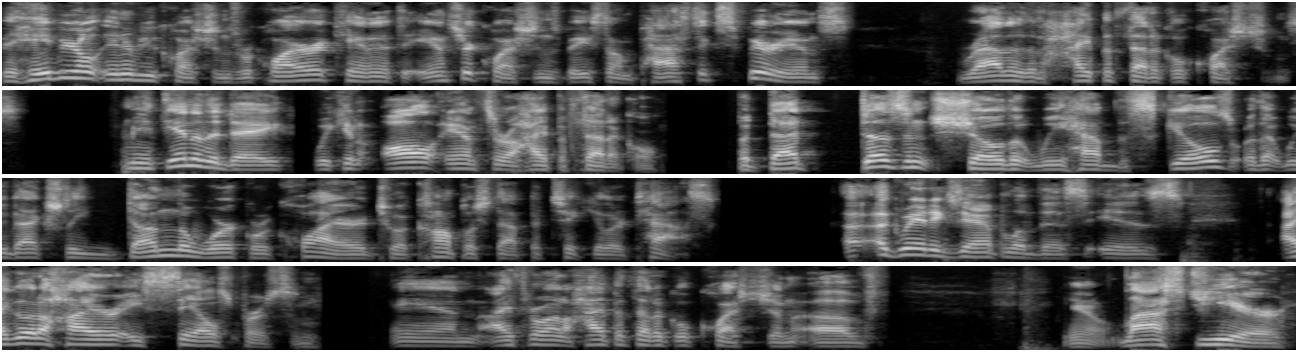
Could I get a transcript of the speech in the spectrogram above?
Behavioral interview questions require a candidate to answer questions based on past experience rather than hypothetical questions. I mean, at the end of the day, we can all answer a hypothetical, but that doesn't show that we have the skills or that we've actually done the work required to accomplish that particular task. A, great example of this is I go to hire a salesperson and I throw out a hypothetical question of, you know, last year,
